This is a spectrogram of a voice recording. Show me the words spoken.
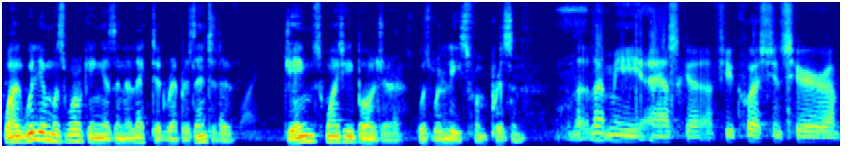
While William was working as an elected representative, James Whitey Bulger was released from prison. Let, let me ask a, a, few questions here. Um,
